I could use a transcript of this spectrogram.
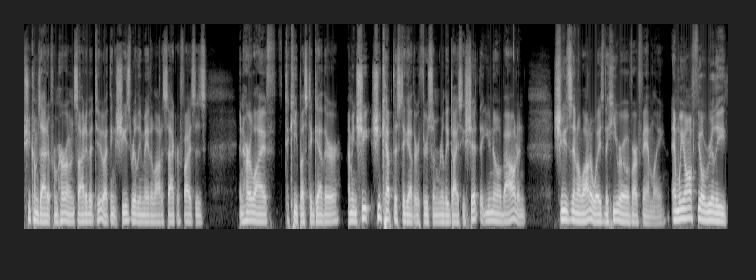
she comes at it from her own side of it too. I think she's really made a lot of sacrifices in her life to keep us together. I mean, she she kept us together through some really dicey shit that you know about and she's in a lot of ways the hero of our family. And we all feel really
